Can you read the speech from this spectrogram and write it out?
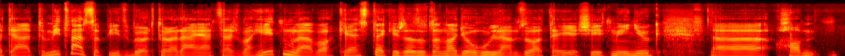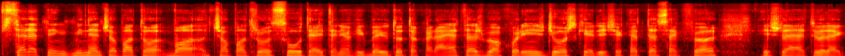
Tehát mit vársz a Pittsburghtől a rájátszásban? 7 0 val kezdtek, és azóta nagyon hullámzó a teljesítményük. Ha szeretnénk minden csapatról szót ejteni, akik bejutottak a rájátszásba, akkor én is gyors kérdéseket teszek föl, és lehetőleg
